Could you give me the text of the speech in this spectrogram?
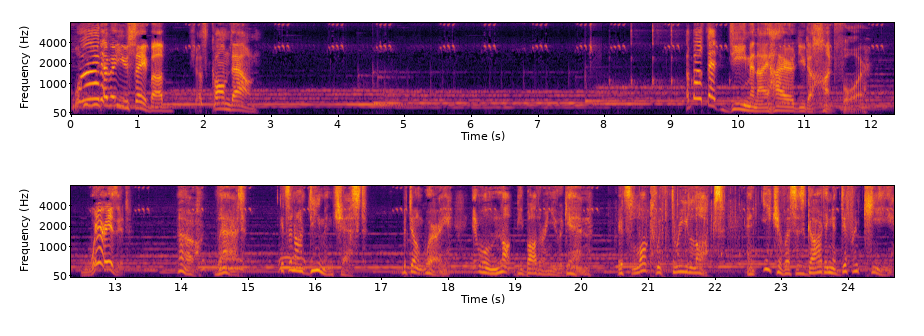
whatever you say, bub. Just calm down. About that demon I hired you to hunt for. Where is it? Oh, that. It's in our demon chest. But don't worry, it will not be bothering you again. It's locked with three locks, and each of us is guarding a different key.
